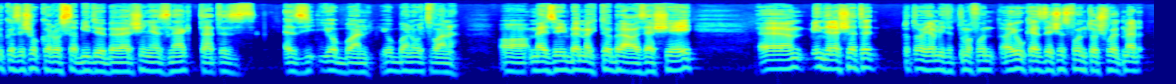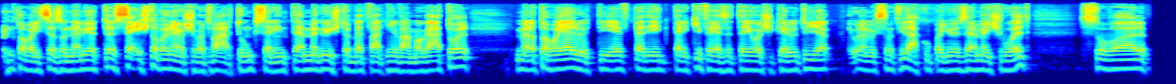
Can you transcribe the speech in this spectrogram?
ők azért sokkal rosszabb időbe versenyeznek, tehát ez, ez jobban, jobban ott van a mezőnyben, meg több rá az esély. Minden esetre, tehát ahogy említettem, a, font, a jó kezdés az fontos volt, mert tavalyi szezon nem jött össze, és tavaly nagyon sokat vártunk szerintem, meg ő is többet várt nyilván magától, mert a tavaly előtti év pedig, pedig kifejezetten jól sikerült, ugye jól emlékszem, hogy világkupa győzelme is volt, szóval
